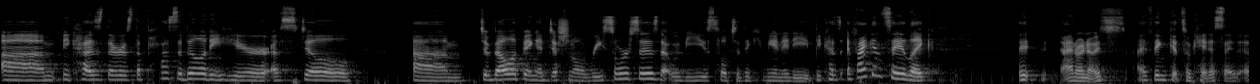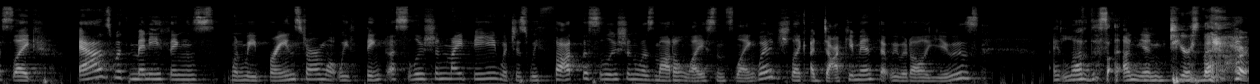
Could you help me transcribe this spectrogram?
Um, because there's the possibility here of still um, developing additional resources that would be useful to the community. Because if I can say like, it, I don't know, I think it's okay to say this, like as with many things when we brainstorm what we think a solution might be, which is we thought the solution was model license language, like a document that we would all use, I love this onion tears metaphor.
